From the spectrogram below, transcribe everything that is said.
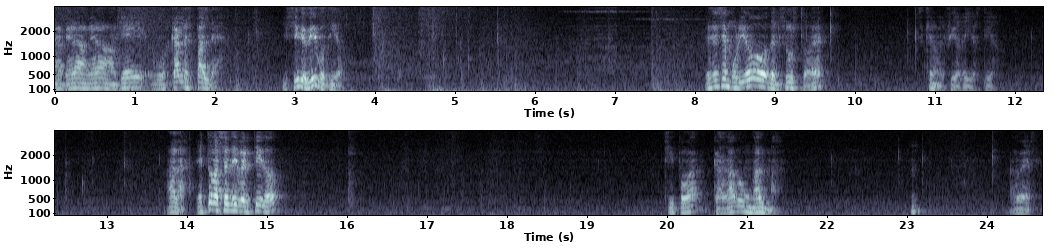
No, que no, que no. Aquí hay buscar la espalda. Y sigue vivo, tío. Ese se murió del susto, ¿eh? Es que no me fío de ellos, tío. Hala, esto va a ser divertido. Chipo ha cagado un alma. ¿Mm? A ver.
